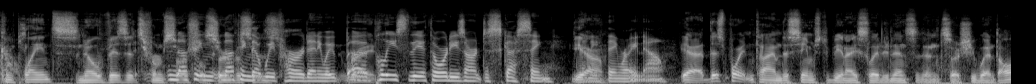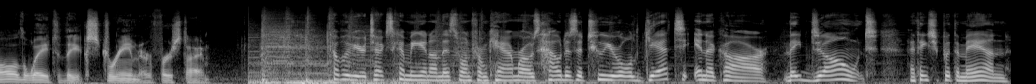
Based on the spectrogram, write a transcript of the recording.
complaints, no visits from social nothing, services. nothing that we've heard anyway. Right. Uh, police, the authorities aren't discussing Yeah. anything right now. Yeah, at this point in time, this seems to be an isolated incident. So she went all the way to the extreme her first time. Couple of your texts coming in on this one from Camrose. How does a two-year-old get in a car? They don't. I think she put the man.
